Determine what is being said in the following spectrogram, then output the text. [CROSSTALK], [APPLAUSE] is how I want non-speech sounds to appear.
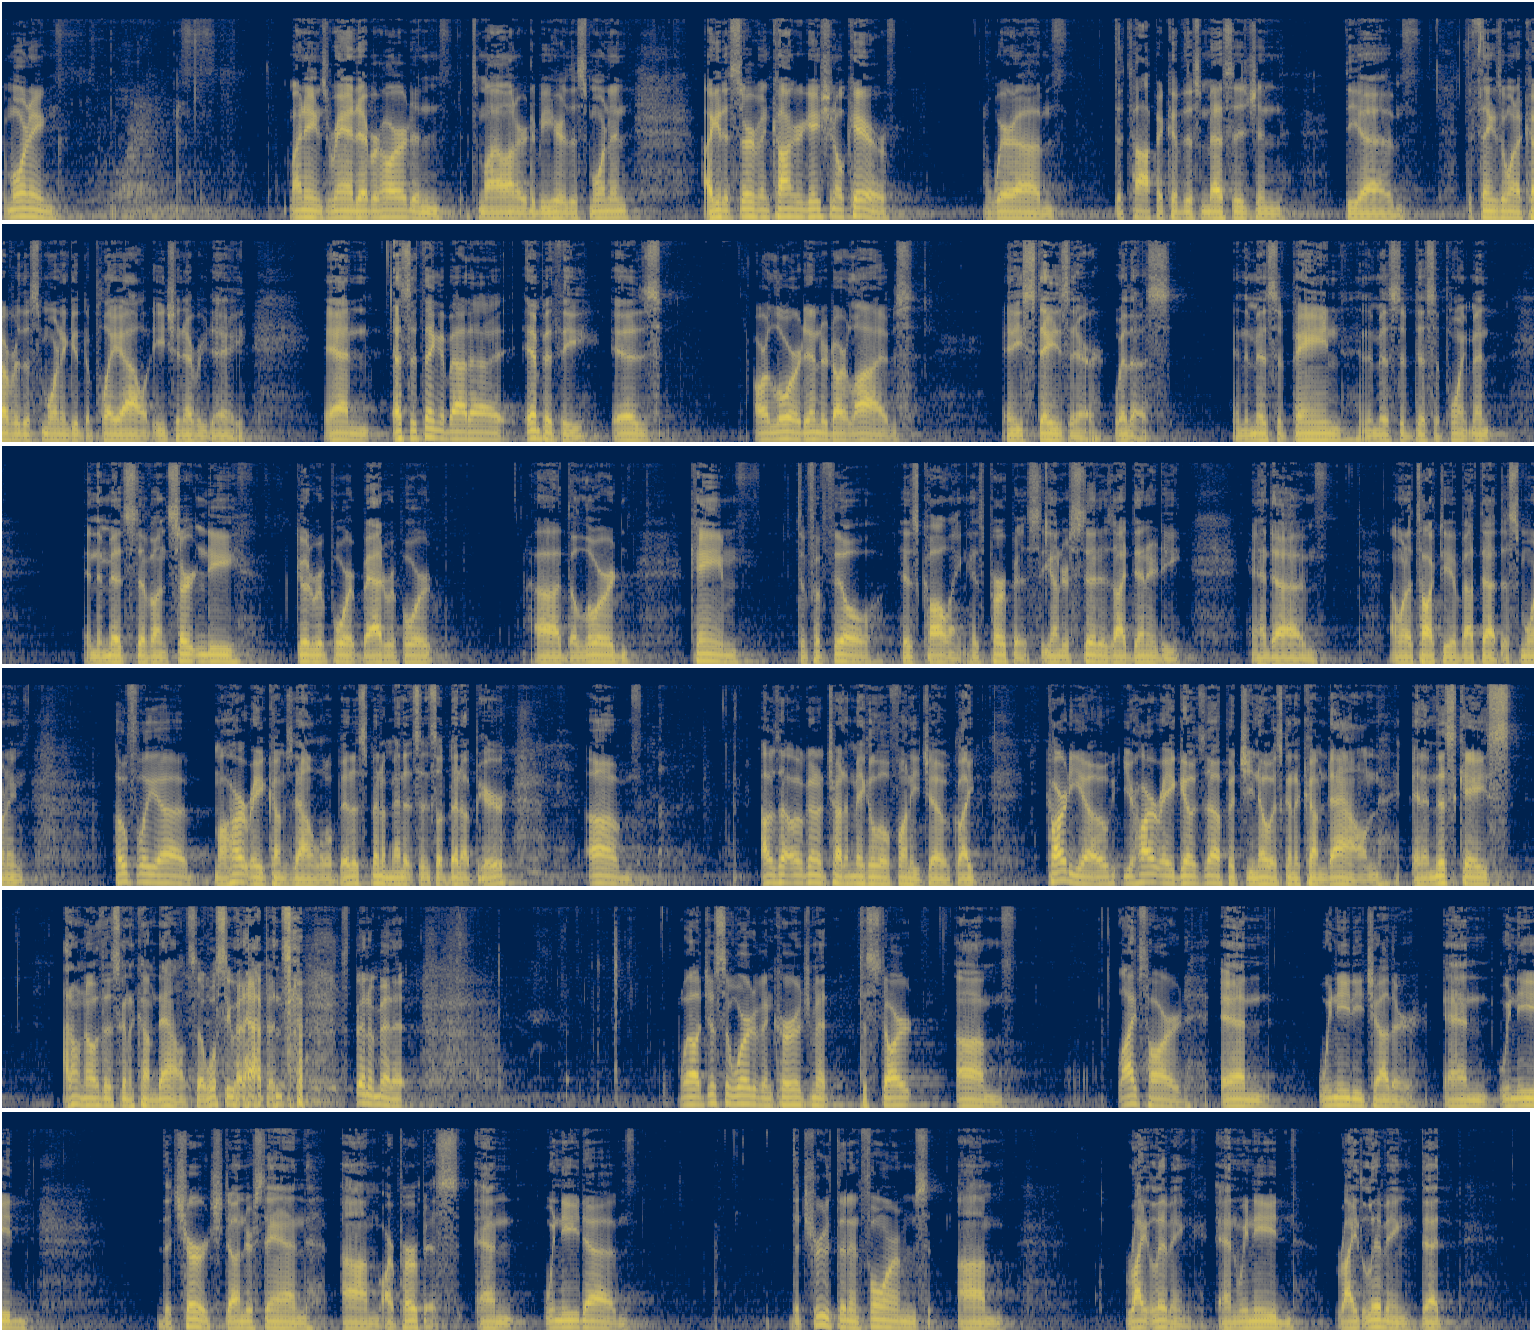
Good morning. My name's Rand Eberhard, and it's my honor to be here this morning. I get to serve in congregational care, where um, the topic of this message and the uh, the things I want to cover this morning get to play out each and every day. And that's the thing about uh, empathy is our Lord entered our lives, and He stays there with us in the midst of pain, in the midst of disappointment, in the midst of uncertainty, good report, bad report. Uh, the Lord came to fulfill his calling, his purpose. He understood his identity. And uh, I want to talk to you about that this morning. Hopefully, uh, my heart rate comes down a little bit. It's been a minute since I've been up here. Um, I was, was going to try to make a little funny joke. Like, cardio, your heart rate goes up, but you know it's going to come down. And in this case, I don't know if it's going to come down. So we'll see what [LAUGHS] happens. it's been a minute. Well, just a word of encouragement to start. Um, life's hard, and we need each other, and we need the church to understand um, our purpose, and we need uh, the truth that informs um, right living, and we need right living that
